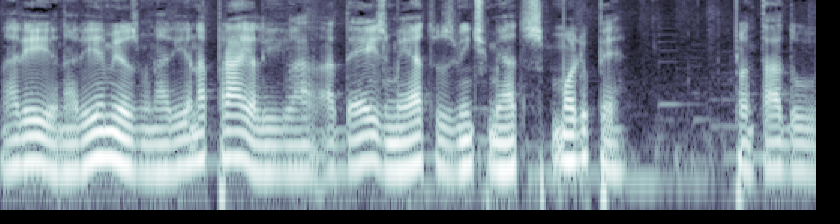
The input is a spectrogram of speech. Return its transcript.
Na areia, na areia mesmo, na areia na praia ali, a, a 10 metros, 20 metros, molha o pé. Plantado.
